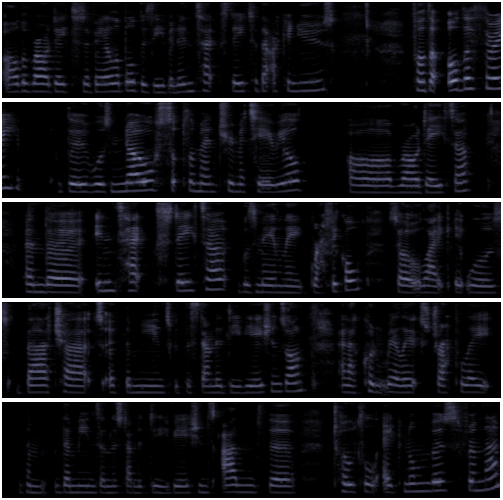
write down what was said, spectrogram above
All the raw data is available. There's even in-text data that I can use. For the other three there was no supplementary material or raw data and the in-text data was mainly graphical. So like it was bar charts of the means with the standard deviations on and i couldn't really extrapolate the, the means and the standard deviations and the total egg numbers from them.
